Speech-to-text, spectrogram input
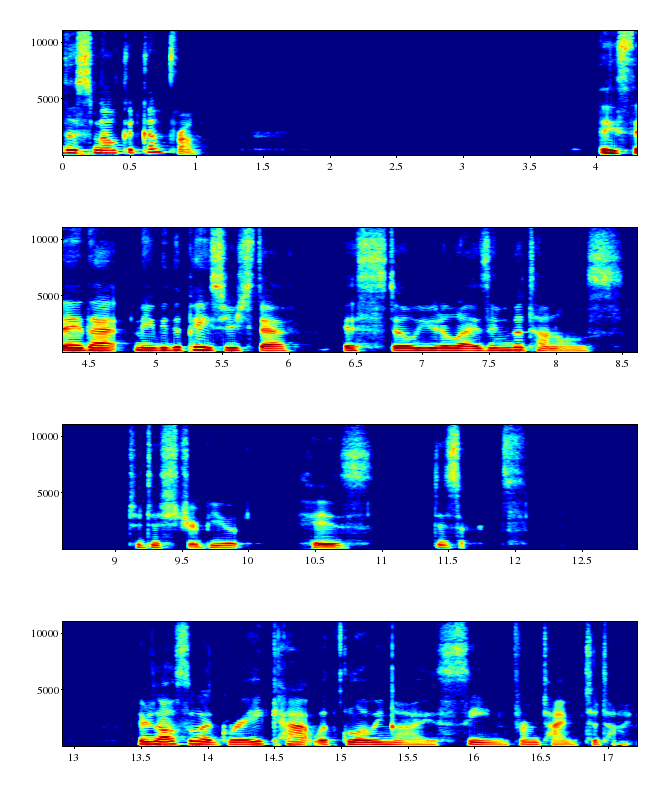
the smell could come from. They say that maybe the pastry chef is still utilizing the tunnels to distribute his desserts. There's also a gray cat with glowing eyes seen from time to time.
